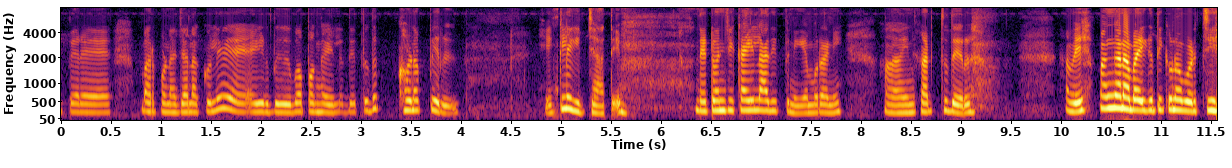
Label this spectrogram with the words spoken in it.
ಪೆರೆ ಬರ್ಪುಣ ಇಡ್ದು ಬಪ್ಪಂಗಾಯಿಲ ದೆತ್ತದು ಕೊಣಪ್ಪೆರು ಎಂಕ್ಲೆಗ್ ಇಜ್ಜಾತೆ. ಕೈಲಾದಿತ್ತು ನಿಗೆ ಮುರಾಣಿ. ಇನ್ನು ಕಟ್ತದೇರು. ಅವೇ, ಮಂಗನ ಬೈಗ್ ತಿಕ್ಕುನ ಬಡ್ಚಿ.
